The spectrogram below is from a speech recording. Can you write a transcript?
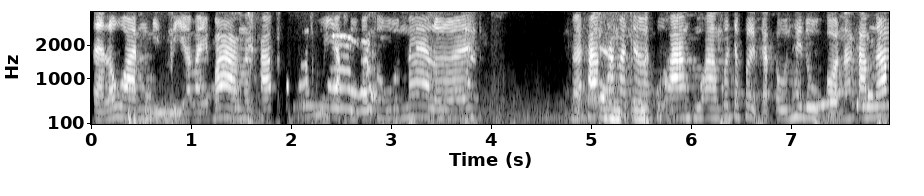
แต่ละวันมีสีอะไรบ้างนะครับอยากดูการ์ตูนแน่เลยนะครับ ถ้ามาเจอครูอาร์มครูอาร์มก็จะเปิดการ์ตูนให้ดูก่อนนะครับนะ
